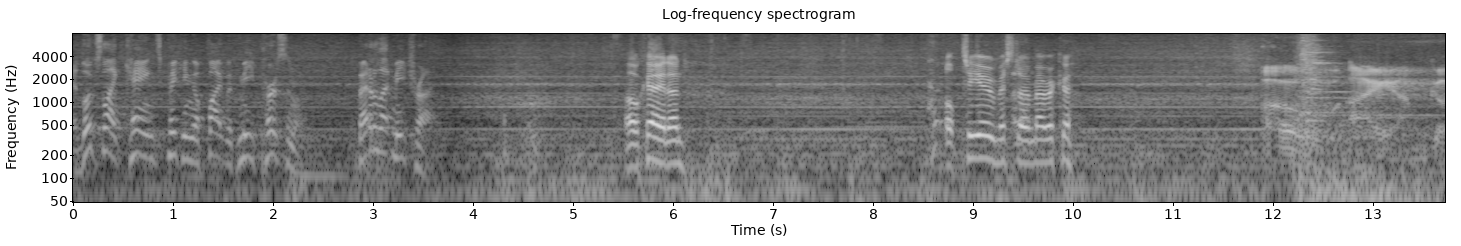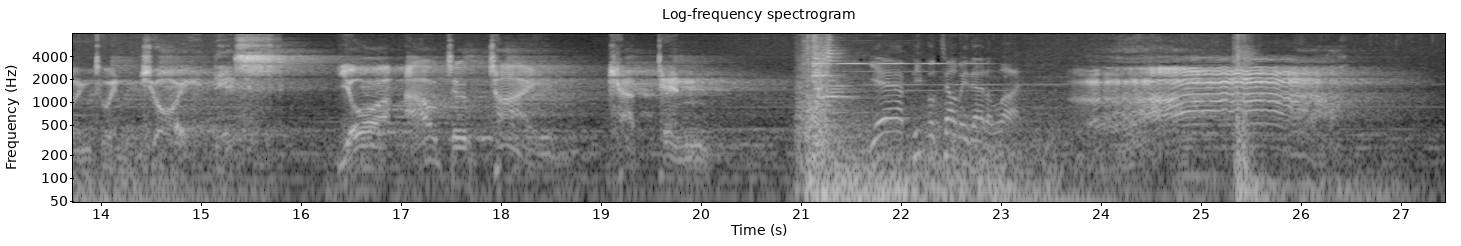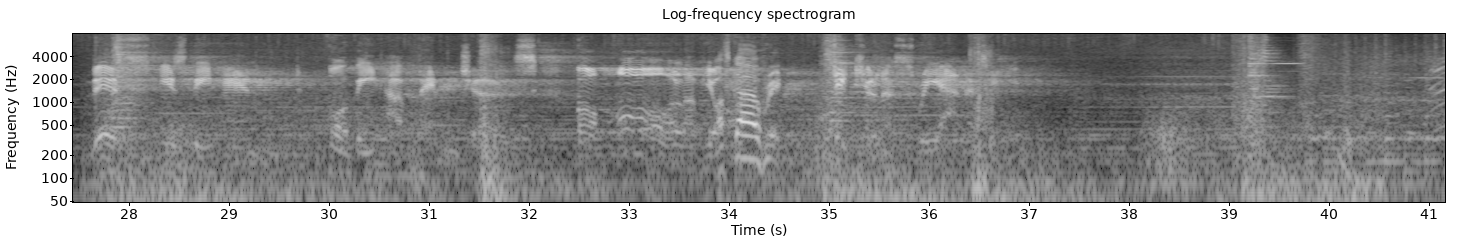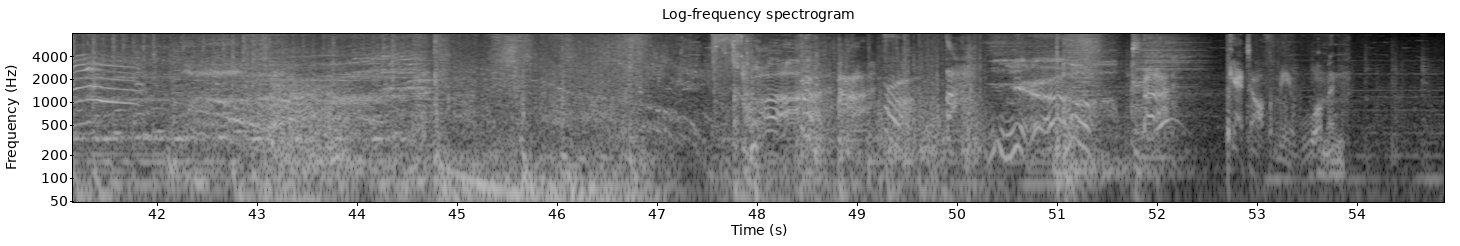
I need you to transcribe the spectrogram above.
It looks like Kang's picking a fight with me personally. Better let me try. Okay then. Up to you, Mr. America. Oh, I am going to enjoy this. You're out of time, Captain. Yeah, people tell me that a lot. Ah! This is the end for the Avengers. For all of your Let's go. ridiculous reality. Get off me, woman.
